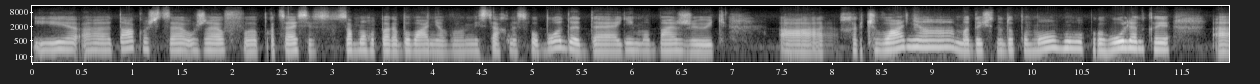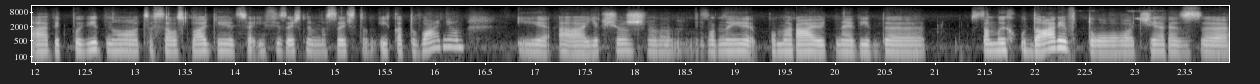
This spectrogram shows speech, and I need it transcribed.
І е, також це вже в процесі самого перебування в місцях несвободи, де їм обмежують харчування, медичну допомогу, прогулянки. Відповідно, це все ускладнюється і фізичним насильством, і катуванням. І якщо ж вони помирають не від е, самих ударів, то через е,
